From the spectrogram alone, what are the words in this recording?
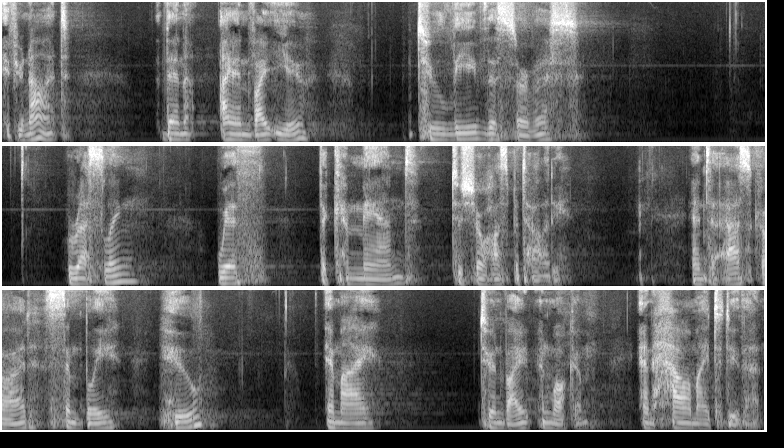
If you're not, then I invite you to leave this service wrestling with the command to show hospitality and to ask God simply, Who am I to invite and welcome? And how am I to do that?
